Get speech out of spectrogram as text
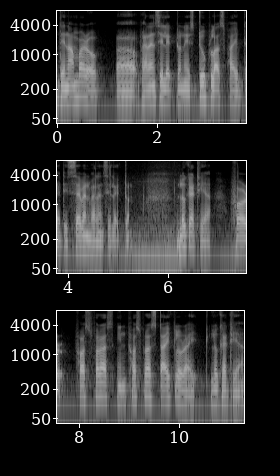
the number of uh, valence electron is 2 plus 5 that is 7 valence electron. Look at here. For phosphorus in phosphorus trichloride look at here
